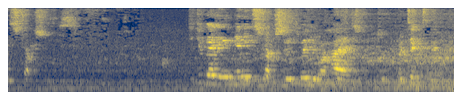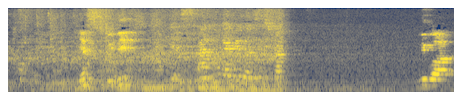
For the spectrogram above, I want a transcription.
instructions. Did you get any any instructions when you were hired to, to protect the home? Yes, we did. Yes. And who gave you those instructions? We were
